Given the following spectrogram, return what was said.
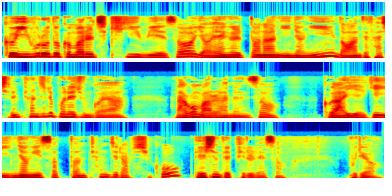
그 이후로도 그 말을 지키기 위해서 여행을 떠난 인형이 너한테 사실은 편지를 보내준 거야. 라고 말을 하면서 그 아이에게 인형이 썼던 편지랍시고 대신 대피를 해서 무려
